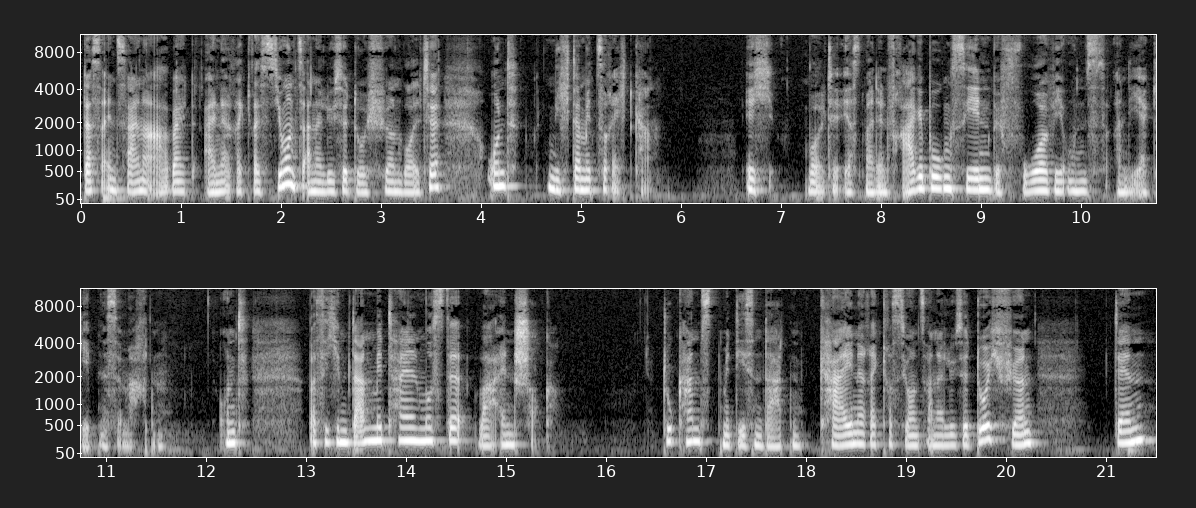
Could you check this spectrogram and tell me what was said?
dass er in seiner Arbeit eine Regressionsanalyse durchführen wollte und nicht damit zurechtkam. Ich wollte erstmal den Fragebogen sehen, bevor wir uns an die Ergebnisse machten. Und was ich ihm dann mitteilen musste, war ein Schock. Du kannst mit diesen Daten keine Regressionsanalyse durchführen, denn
